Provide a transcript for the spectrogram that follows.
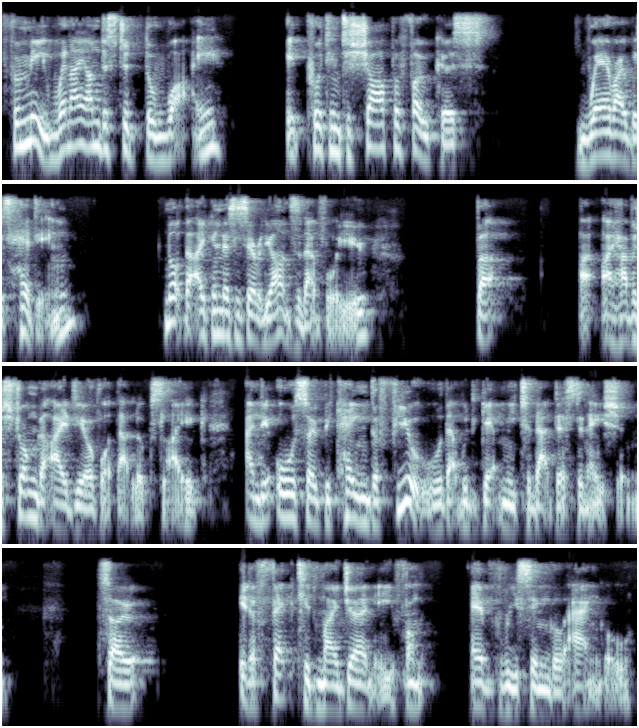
for me, when I understood the why, it put into sharper focus where I was heading. Not that I can necessarily answer that for you, but I have a stronger idea of what that looks like. And it also became the fuel that would get me to that destination. So it affected my journey from every single angle.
